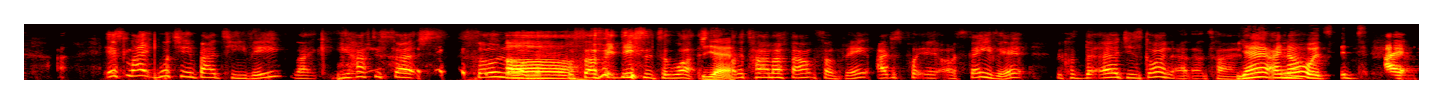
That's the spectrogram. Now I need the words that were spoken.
it's like watching bad TV. Like you have to search so long Oh. for something decent to watch. Yeah. By the time I found something, I just put it or save it because the urge is gone at that time. Yeah, I And know. It's it's I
